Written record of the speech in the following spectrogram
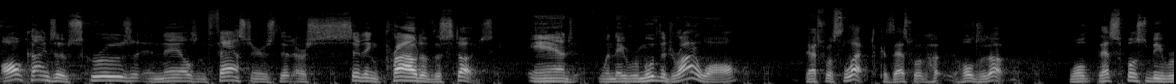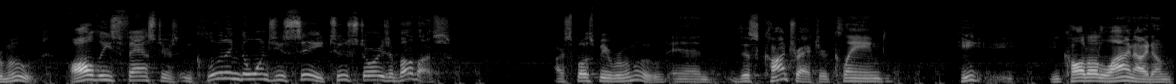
all kinds of screws and nails and fasteners that are sitting proud of the studs. And when they remove the drywall, that's what's left because that's what holds it up. Well, that's supposed to be removed. All these fasteners, including the ones you see two stories above us, are supposed to be removed. And this contractor claimed he, he called out a line item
